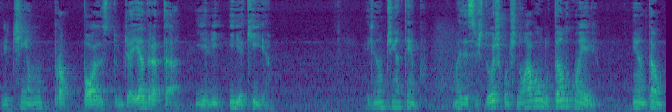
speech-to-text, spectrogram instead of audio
Ele tinha um propósito, de Jayadratha, e ele ia que ia. Ele não tinha tempo, mas esses dois continuavam lutando com ele. E então,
